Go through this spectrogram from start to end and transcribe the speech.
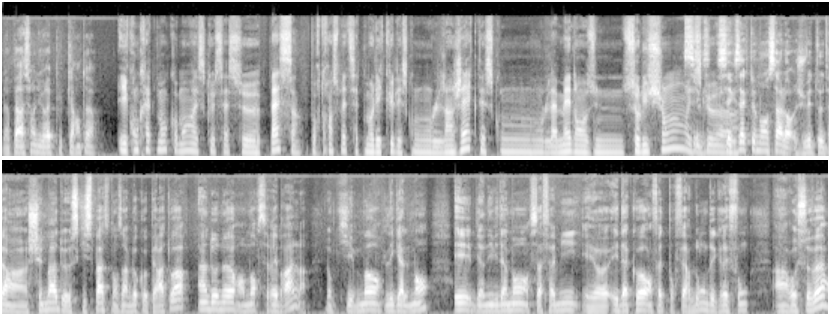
l'opération a duré plus de 40 heures. Et concrètement, comment est-ce que ça se passe pour transmettre cette molécule? Est-ce qu'on l'injecte? Est-ce qu'on la met dans une solution? C'est euh, exactement ça. Alors, je vais te faire un schéma de ce qui se passe dans un bloc opératoire. Un donneur en mort cérébrale, donc qui est mort légalement, et bien évidemment, sa famille est, euh, est d'accord en fait pour faire don des greffons à un receveur.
